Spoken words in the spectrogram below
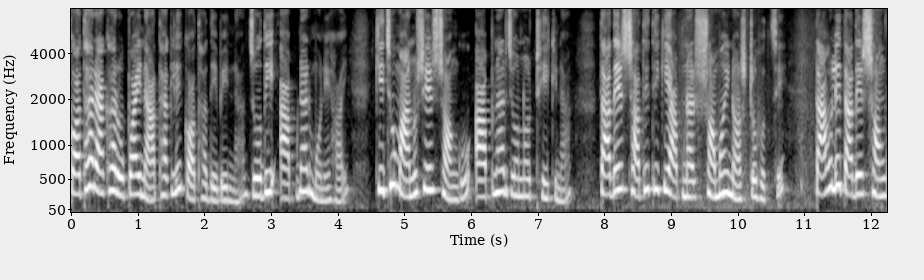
কথা রাখার উপায় না থাকলে কথা দেবেন না। যদি আপনার মনে হয় কিছু মানুষের সঙ্গ আপনার জন্য ঠিক না, তাদের সাথে থেকে আপনার সময় নষ্ট হচ্ছে তাহলে তাদের সঙ্গ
